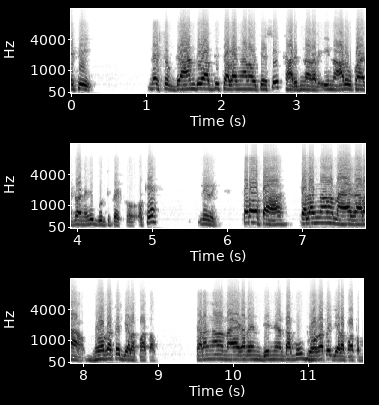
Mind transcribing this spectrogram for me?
ఏపీ నెక్స్ట్ గాంధీ ఆఫ్ ది తెలంగాణ వచ్చేసి కరీంనగర్ ఈ నాలుగు పాయింట్లు అనేది గుర్తుపెట్టుకో. ఓకే లేవి తర్వాత తెలంగాణ నాయగార భోగత జలపాతం. తెలంగాణ నాయగార అని దేన్ని అంటాము భోగత జలపాతం.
